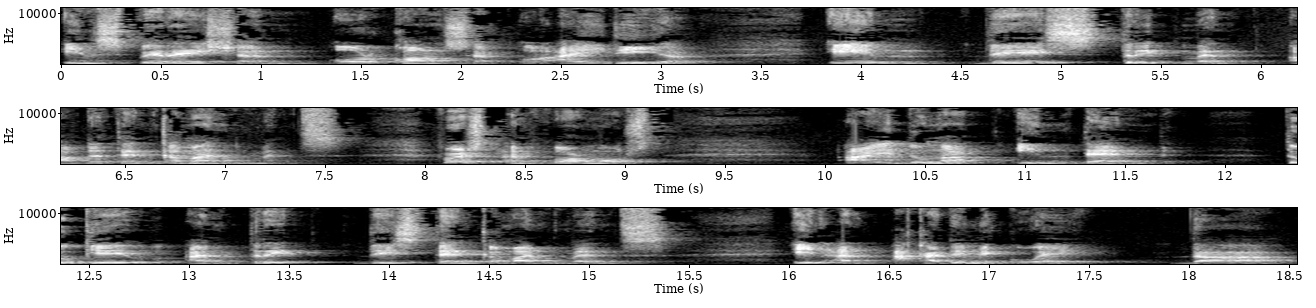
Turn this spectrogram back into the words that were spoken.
inspiration or concept or idea in this treatment of the Ten Commandments? First and foremost, I do not intend to give and treat these Ten Commandments in an academic way, the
